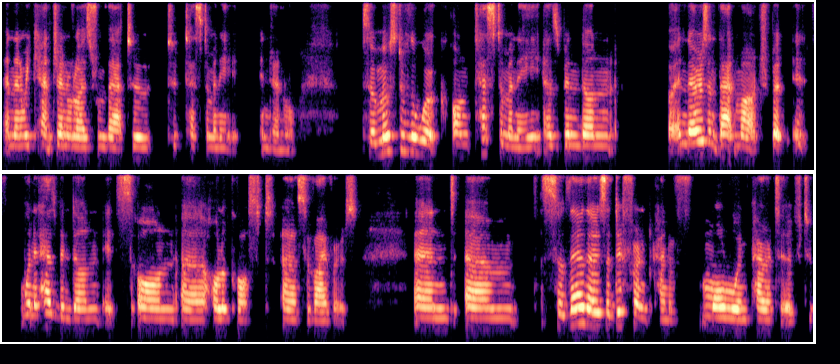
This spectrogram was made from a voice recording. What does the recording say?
And then we can't generalize from that to, to testimony in general. So most of the work on testimony has been done, and there isn't that much, but it, when it has been done, it's on uh, Holocaust uh, survivors. And um, so there, there's a different kind of moral imperative to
